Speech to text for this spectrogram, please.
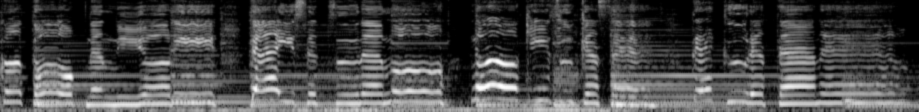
こと何より大切なものを気づかせてくれたね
